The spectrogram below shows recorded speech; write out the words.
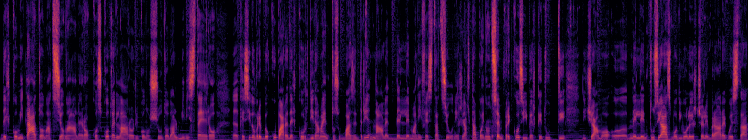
del Comitato Nazionale Rocco Scotellaro riconosciuto dal Ministero eh, che si dovrebbe occupare del coordinamento su base triennale delle manifestazioni. In realtà poi non sempre è così perché tutti diciamo eh, nell'entusiasmo di voler celebrare questa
